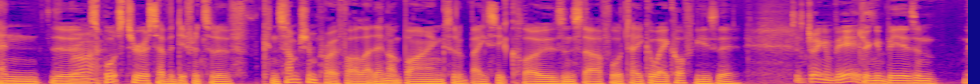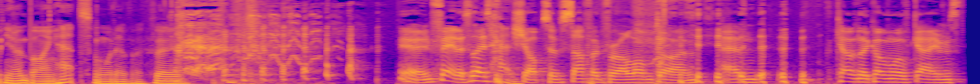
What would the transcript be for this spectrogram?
And the right. sports tourists have a different sort of consumption profile. Like they're not buying sort of basic clothes and stuff or takeaway coffees. They're just drinking beers, drinking beers and you know buying hats or whatever. So. yeah, in fairness, those hat shops have suffered for a long time, and come the Commonwealth Games,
